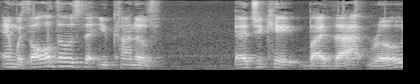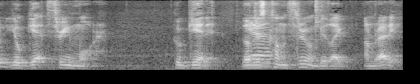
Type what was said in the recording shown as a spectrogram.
And with all those that you kind of educate by that road, you'll get three more who get it. They'll Yeah. just come through and be like, "I'm ready."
